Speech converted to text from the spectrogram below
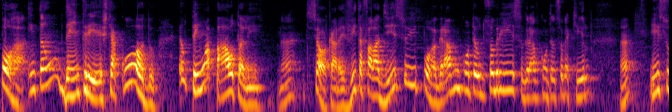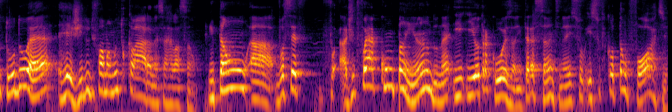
Porra, então, dentre este acordo, eu tenho uma pauta ali, né? Disse, ó, cara, evita falar disso e, porra, grava um conteúdo sobre isso, grava um conteúdo sobre aquilo. Né? Isso tudo é regido de forma muito clara nessa relação. Então, ah, você a gente foi acompanhando, né? E, e outra coisa interessante, né? Isso, isso ficou tão forte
